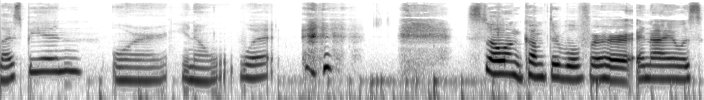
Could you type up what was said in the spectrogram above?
lesbian? or, you know, what? so uncomfortable for her. And I was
